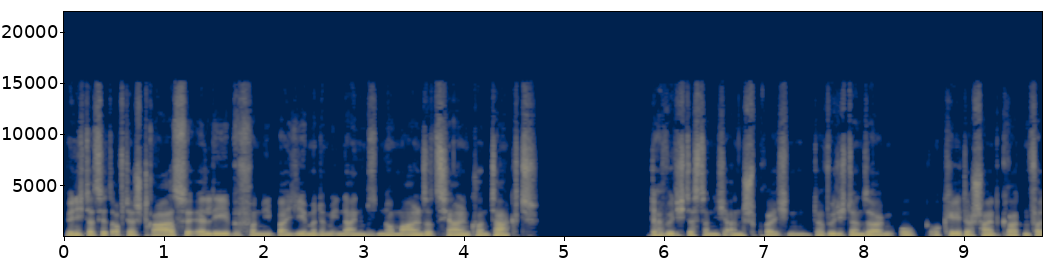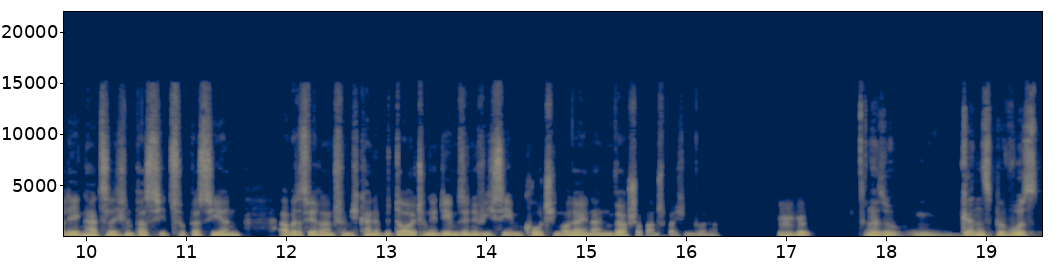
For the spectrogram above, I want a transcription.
wenn ich das jetzt auf der Straße erlebe von bei jemandem in einem normalen sozialen Kontakt, da würde ich das dann nicht ansprechen. Da würde ich dann sagen, oh, okay, da scheint gerade ein Verlegenheitslächeln passi zu passieren, aber das wäre dann für mich keine Bedeutung in dem Sinne, wie ich sie im Coaching oder in einem Workshop ansprechen würde. Mhm. Also ganz bewusst,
